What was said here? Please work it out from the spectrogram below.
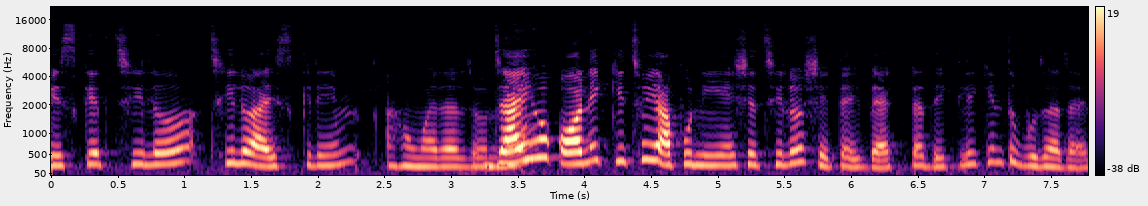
বিস্কিট ছিল ছিল আইসক্রিম হুমায়রার জন্য। যাই হোক অনেক কিছুই আপু নিয়ে এসেছিল সেটাই ব্যাগটা দেখলে কিন্তু বোঝা যায়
